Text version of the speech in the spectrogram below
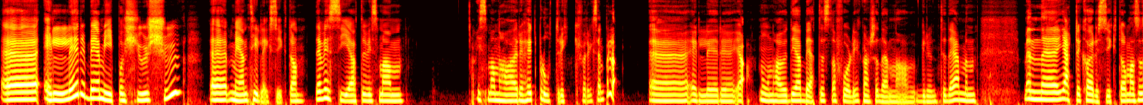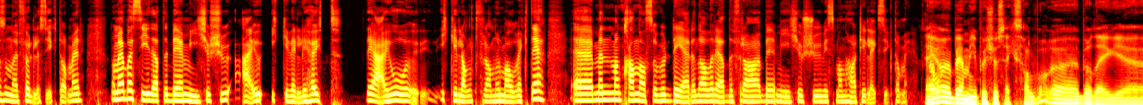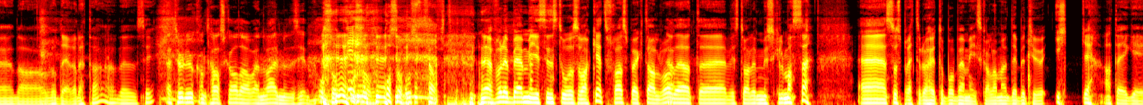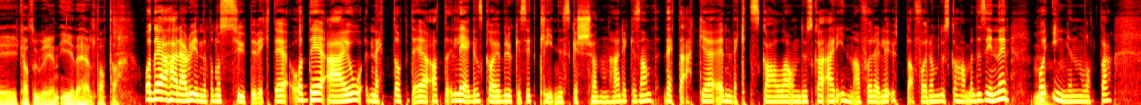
Eh, eller BMI på 27 eh, med en tilleggssykdom. Det vil si at hvis man, hvis man har høyt blodtrykk for eksempel, da. Eh, eller ja, noen har jo diabetes, da får de kanskje den av grunn til det, men men eh, hjerte-karsykdom, altså sånne følgesykdommer. Nå må jeg bare si det at BMI 27 er jo ikke veldig høyt. Det er jo ikke langt fra normalvektig, eh, men man kan altså vurdere det allerede fra BMI 27 hvis man har tilleggssykdommer. Jeg har jo BMI på 26 halvår. Eh, Burde jeg eh, da vurdere dette? Det si? Jeg tror du kan ta skade av enhver medisin, også, også, også hostekraft. Det er for det er BMI sin store svakhet, fra spøk til alvor, Ja. det er at hvis du har litt muskelmasse, eh, så spretter du høyt opp på BMI-skala, men det betyr jo ikke at jeg er i kategorien i det hele tatt her. Og det, her er du inne på noe superviktig, og det er jo nettopp det at legen skal jo bruke sitt kliniske skjønn her, ikke sant. Dette er ikke en vektskala om du skal er innafor eller utafor om du skal ha medisiner. På ingen måte.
